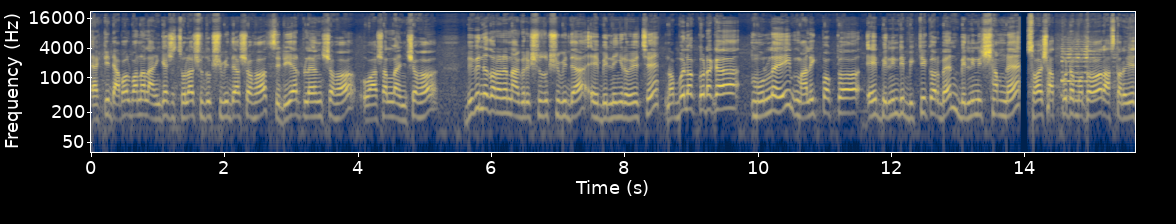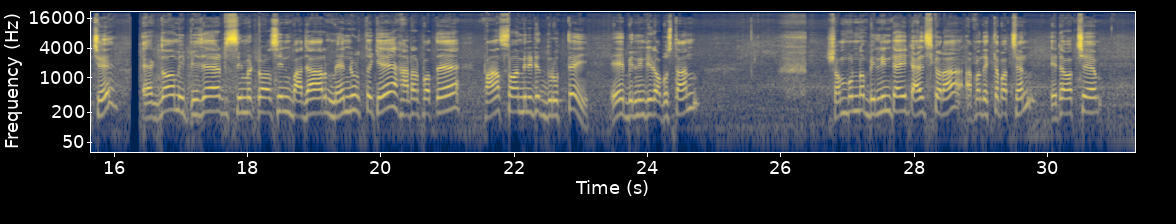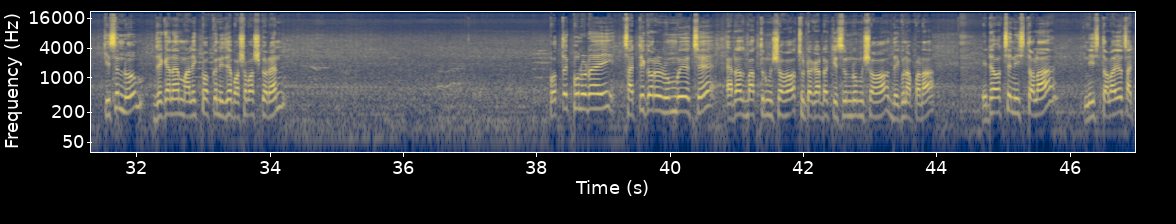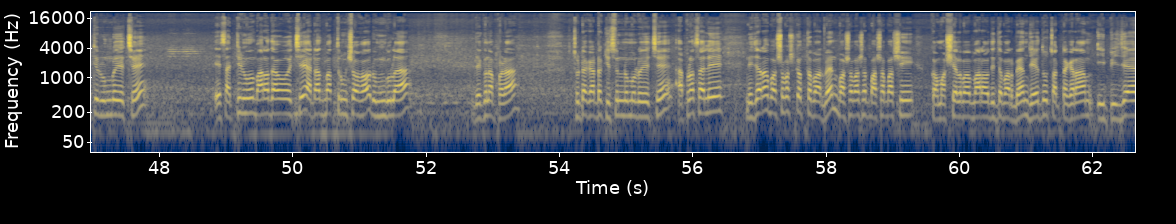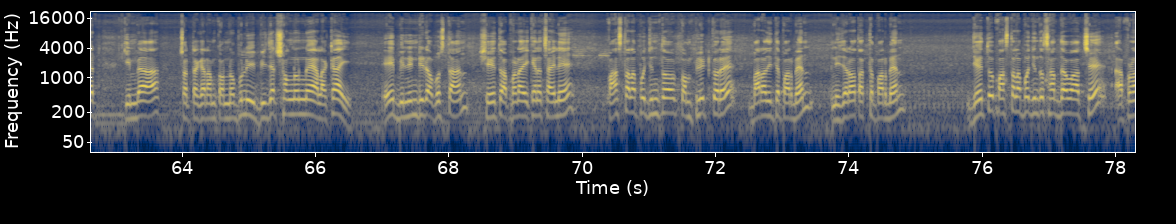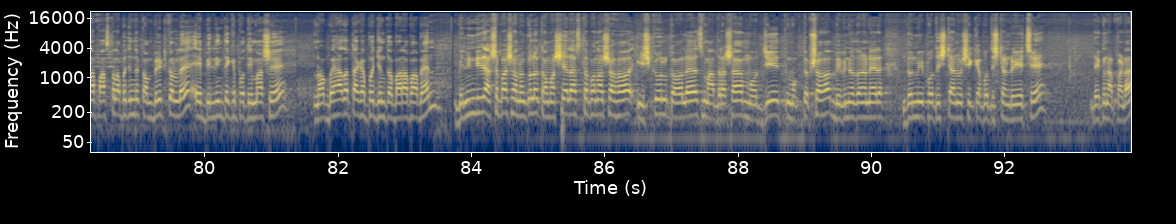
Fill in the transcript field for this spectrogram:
একটি ডাবল বানা লাইন গ্যাস, চলার সুযোগ সুবিধা সহ, সিডিআর প্ল্যান সহ, ওয়াশার লাইন সহ, বিভিন্ন ধরনের নাগরিক সুযোগ সুবিধা এই বিল্ডিং রয়েছে। নব্বই লক্ষ টাকা মূল্যেই মালিক পক্ষ এই বিল্ডিংটি বিক্রি করবেন। বিল্ডিংটির সামনে ছয় সাত ফুটের মতো রাস্তা রয়েছে। একদম ইপিজেড সিমেন্ট বাজার মেন রোড থেকে হাঁটার পথে পাঁচ ছয় মিনিটের দূরত্বেই এই বিল্ডিংটির অবস্থান। সম্পূর্ণ বিল্ডিংটাই টাইলস করা আপনারা দেখতে পাচ্ছেন। এটা হচ্ছে কিচেন রুম যেখানে মালিক পক্ষ নিজে বসবাস করেন। প্রত্যেক ফ্লোরেই চারটি করে রুম রয়েছে অ্যাটাচ বাথরুম সহ, ছোটোখাটো কিচেন রুম সহ, দেখুন আপনারা। এটা হচ্ছে নিচতলা, নিচতলায়ও চারটি রুম রয়েছে। এই চারটি রুমে ভাড়া দেওয়া হয়েছে অ্যাটাচ বাথরুম সহ রুমগুলা দেখুন আপনারা। ছোটোখাটো কিচেন রুমও রয়েছে। আপনারা চাইলে নিজেরাও বসবাস করতে পারবেন। বসবাসের পাশাপাশি কমার্শিয়ালভাবে ভাড়াও দিতে পারবেন। যেহেতু চট্টগ্রাম ইপিজেড কিংবা চট্টগ্রাম, কর্ণফুলি ইপিজেড সংলগ্ন এলাকায় এই বিল্ডিংটির অবস্থান, সেহেতু আপনারা এখানে চাইলে পাঁচতলা পর্যন্ত কমপ্লিট করে ভাড়া দিতে পারবেন, নিজেরাও থাকতে পারবেন। যেহেতু পাঁচতলা পর্যন্ত ছাদ দেওয়া আছে, আপনারা পাঁচতলা পর্যন্ত কমপ্লিট করলে এই বিল্ডিং থেকে প্রতি মাসে নব্বই হাজার টাকা পর্যন্ত ভাড়া পাবেন। বিল্ডিংটির আশেপাশে অনেকগুলো কমার্শিয়াল স্থাপনা সহ স্কুল কলেজ মাদ্রাসা মসজিদ মক্তব সহ বিভিন্ন ধরনের ধর্মীয় প্রতিষ্ঠান ও শিক্ষা প্রতিষ্ঠান রয়েছে। দেখুন আপনারা।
